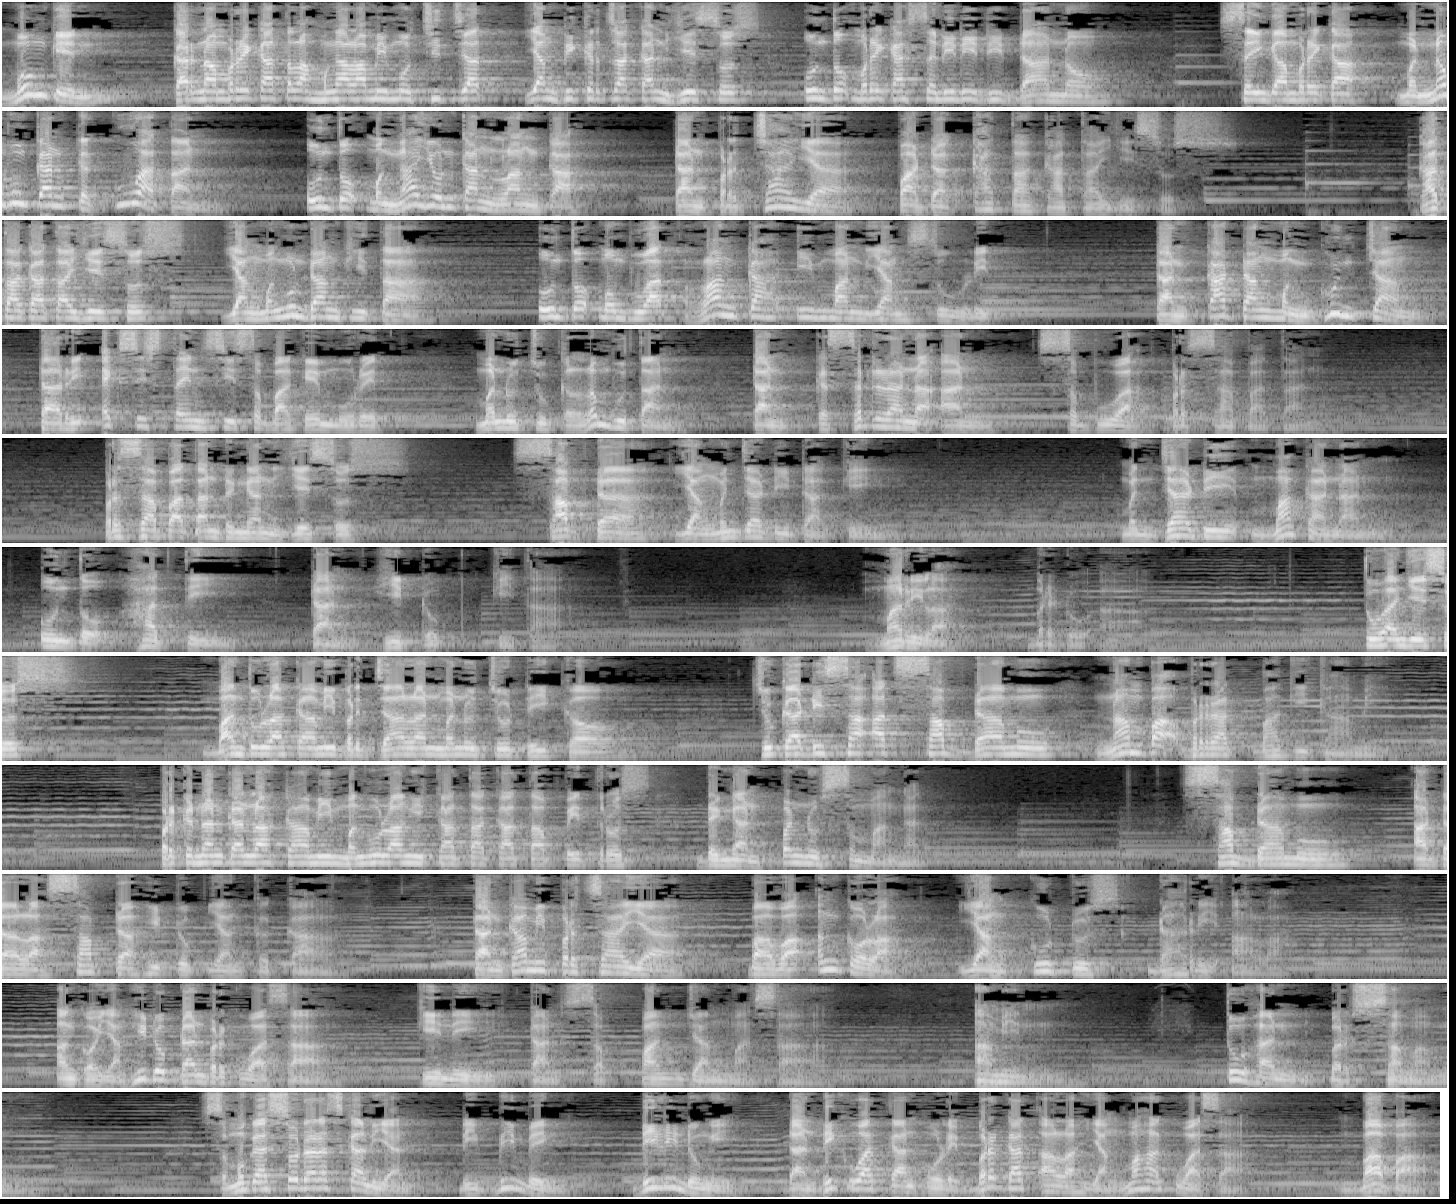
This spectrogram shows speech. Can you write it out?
Mungkin karena mereka telah mengalami mujizat yang dikerjakan Yesus untuk mereka sendiri di danau, sehingga mereka menemukan kekuatan untuk mengayunkan langkah dan percaya pada kata-kata Yesus. Kata-kata Yesus yang mengundang kita untuk membuat langkah iman yang sulit dan kadang mengguncang dari eksistensi sebagai murid menuju kelembutan dan kesederhanaan sebuah persahabatan. Persahabatan dengan Yesus, sabda yang menjadi daging, menjadi makanan untuk hati dan hidup kita. Marilah berdoa. Tuhan Yesus, bantulah kami berjalan menuju Dikau juga di saat sabdamu nampak berat bagi kami. Perkenankanlah kami mengulangi kata-kata Petrus dengan penuh semangat. Sabdamu adalah sabda hidup yang kekal, dan kami percaya bahwa Engkaulah yang kudus dari Allah. Engkau yang hidup dan berkuasa, kini dan sepanjang masa. Amin. Tuhan bersamamu. Semoga saudara sekalian dibimbing, dilindungi, dan dikuatkan oleh berkat Allah yang Maha Kuasa, Bapa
